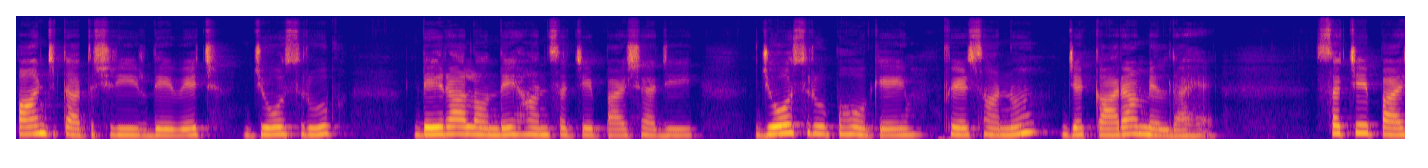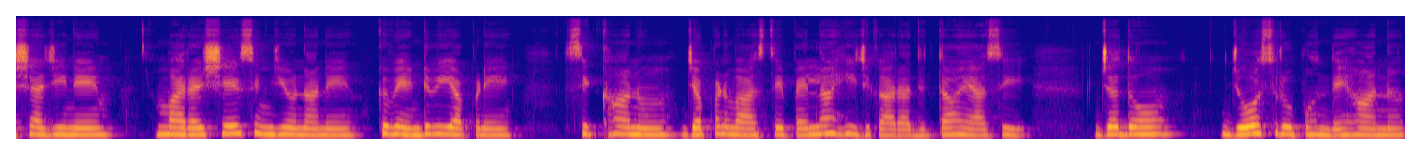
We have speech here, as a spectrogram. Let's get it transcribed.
ਪੰਜ ਤਤ ਸਰੀਰ ਦੇ ਵਿੱਚ ਜੋ ਸਰੂਪ ਡੇਰਾ ਲਾਉਂਦੇ ਹਨ ਸੱਚੇ ਪਾਤਸ਼ਾਹ ਜੀ। ਜੋ ਸਰੂਪ ਹੋ ਕੇ ਫਿਰ ਸਾਨੂੰ ਜੈਕਾਰਾ ਮਿਲਦਾ ਹੈ। ਸੱਚੇ ਪਾਤਸ਼ਾਹ ਜੀ ਨੇ, ਮਹਾਰਾਜ ਸ਼ੇਰ ਸਿੰਘ ਜੀ ਉਹਨਾਂ ਨੇ ਕਵਿੰਡ ਵੀ ਆਪਣੇ ਸਿੱਖਾਂ ਨੂੰ ਜਪਣ ਵਾਸਤੇ ਪਹਿਲਾਂ ਹੀ ਜਕਾਰਾ ਦਿੱਤਾ ਹੋਇਆ ਸੀ। ਜਦੋਂ ਜੋ ਸਰੂਪ ਹੁੰਦੇ ਹਨ,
